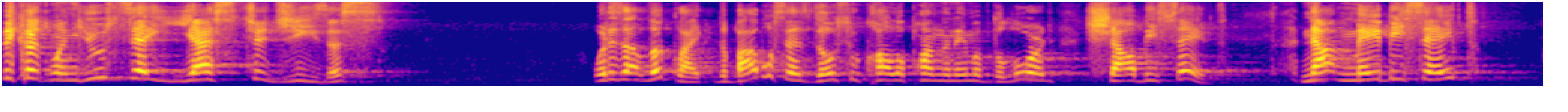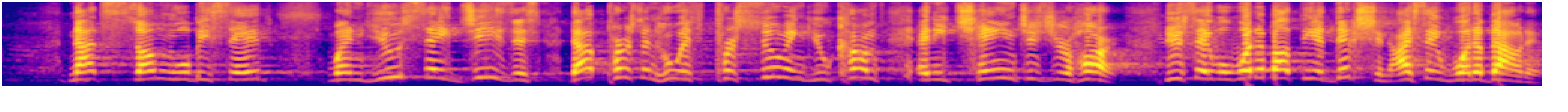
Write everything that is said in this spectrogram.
Because when you say yes to Jesus, what does that look like? The Bible says those who call upon the name of the Lord shall be saved. Not may be saved, not some will be saved. When you say Jesus, that person who is pursuing you comes and he changes your heart. You say, Well, what about the addiction? I say, What about it?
